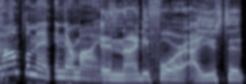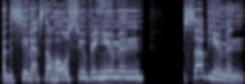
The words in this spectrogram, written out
a compliment in their mind. in '94, I used to, but see, that's the whole superhuman, subhuman.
